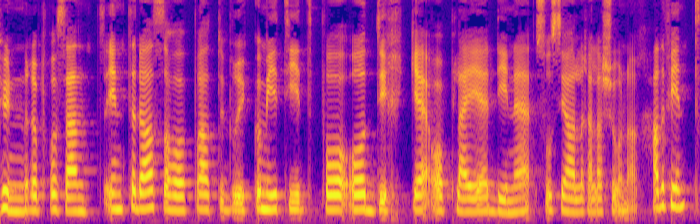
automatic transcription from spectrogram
100% Inntil da så håper jeg at du bruker mye tid på å dyrke og pleie dine sosiale relasjoner. Ha det fint.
